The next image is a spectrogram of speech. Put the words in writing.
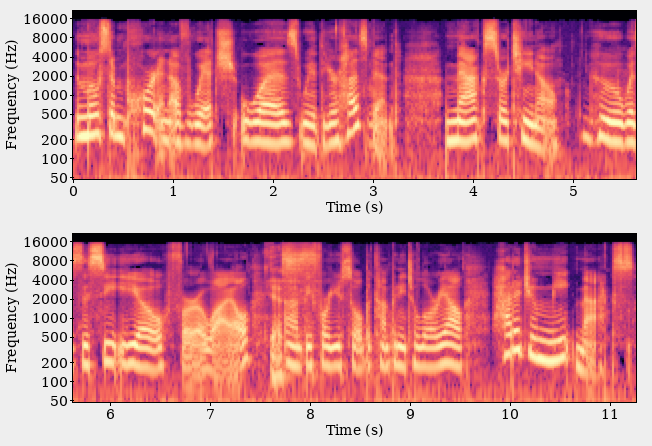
the most important of which was with your husband, Max Sortino, who was the CEO for a while yes. uh, before you sold the company to L'Oreal. How did you meet Max?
